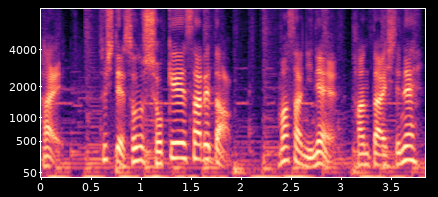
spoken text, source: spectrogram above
はい。そしてその処刑されたまさにね反対してね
